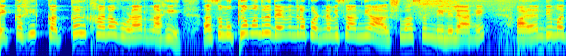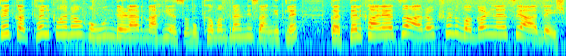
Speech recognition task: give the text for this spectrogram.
एकही कत्तलखाना होणार नाही असं मुख्यमंत्री देवेंद्र फडणवीसांनी आश्वासन दिलेलं आहे. आळंदीमध्ये कत्तलखाना होऊन देणार नाही असं मुख्यमंत्र्यांनी सांगितलंय. कत्तलखान्याचं आरक्षण वगळण्याचे आदेश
